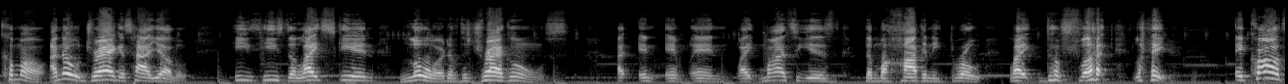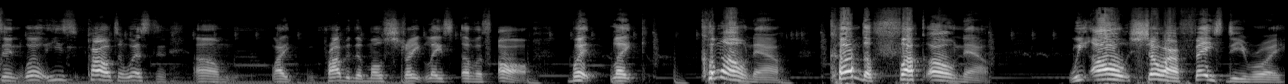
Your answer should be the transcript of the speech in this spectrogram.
come on. I know Drag is high yellow. He's he's the light skinned lord of the dragoons. And, and and like Monty is the mahogany throat. Like the fuck, like and Carlton. Well, he's Carlton Weston. Um, like probably the most straight laced of us all. But like, come on now, come the fuck on now. We all show our face, D. Roy.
